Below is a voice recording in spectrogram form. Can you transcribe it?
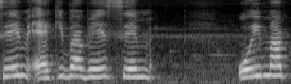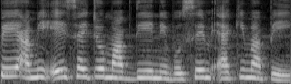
সেম একইভাবে সেম ওই মাপে আমি এই সাইডেও মাপ দিয়ে নেব সেম একই মাপেই।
